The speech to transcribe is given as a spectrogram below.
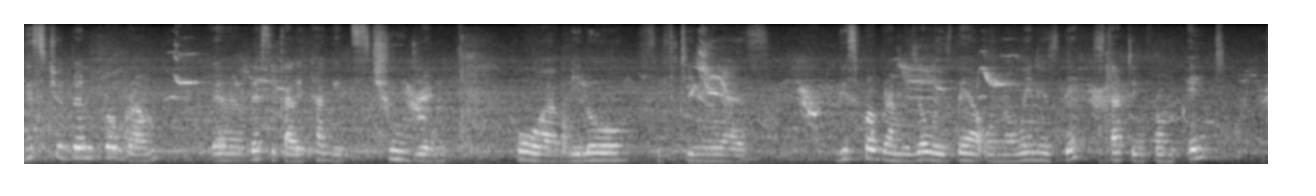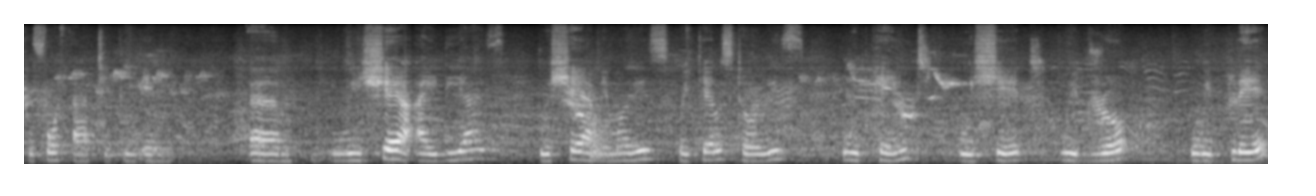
This children program uh, basically targets children who are below 15 years. This program is always there on a Wednesday starting from 8 to 4.30 p.m. Um, we share ideas, we share memories, we tell stories, we paint, we shade, we draw, we play,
